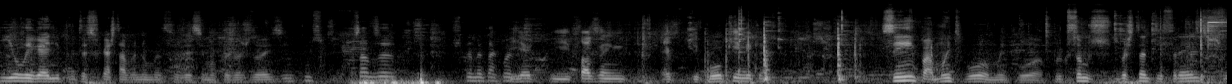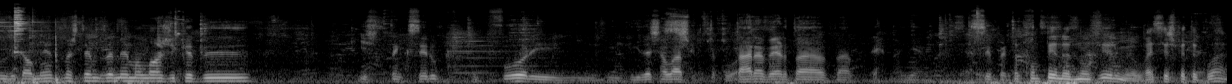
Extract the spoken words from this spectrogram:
e eu liguei-lhe e perguntei se o gajo estava numa de fazer assim uma coisa aos dois e come- começámos a experimentar coisas. E, é- e fazem. É de boa química. Sim, pá, muito boa, muito boa. Porque somos bastante diferentes musicalmente, mas temos a mesma lógica de isto tem que ser o que, o que for e, e- e deixa lá estar aberto a. a- é, pá, é super Estou com pena de não ver, meu. Vai ser espetacular.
